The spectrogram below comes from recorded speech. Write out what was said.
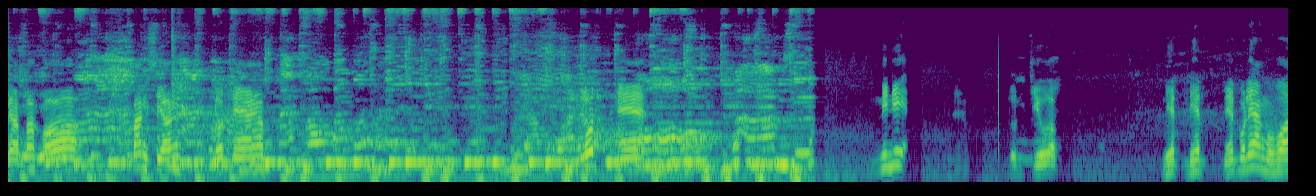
ครับมาขอฟังเสียงรถแอร์ครับรถแอร์มินิรุ่นจิ๋วครับเน็ตเน็ตเน็ตบ่แรงบ่พอ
